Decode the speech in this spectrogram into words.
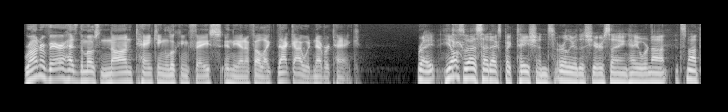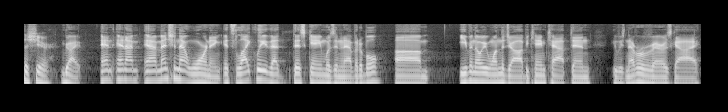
Ron Rivera has the most non tanking looking face in the NFL. Like that guy would never tank. Right. He also has set expectations earlier this year, saying, "Hey, we're not. It's not this year." Right. And and I, and I mentioned that warning. It's likely that this game was inevitable. Um, even though he won the job, became captain. He was never Rivera's guy.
